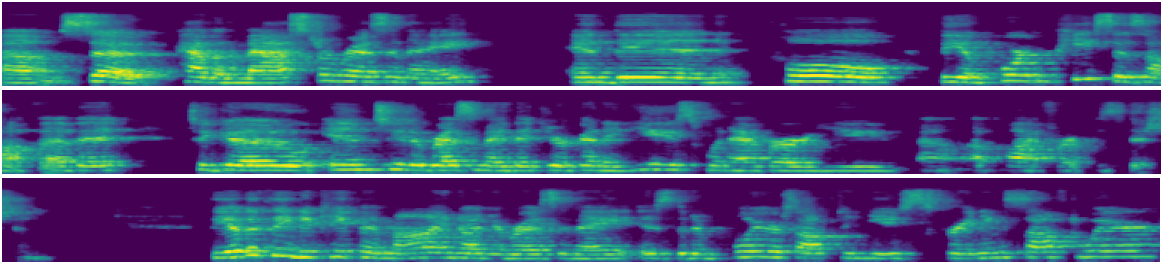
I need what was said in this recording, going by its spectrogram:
Um, so have a master resume and then pull the important pieces off of it to go into the resume that you're going to use whenever you uh, apply for a position. The other thing to keep in mind on your resume is that employers often use screening software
